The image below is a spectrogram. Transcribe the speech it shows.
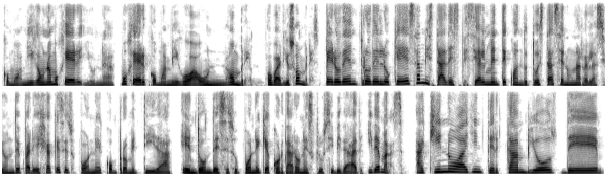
como amiga a una mujer y una mujer como amigo a un hombre o varios hombres. Pero dentro de lo que es amistad, especialmente cuando tú estás en una relación de pareja que se supone comprometida, en donde se supone que acordaron exclusividad y demás, Aquí no hay intercambios de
